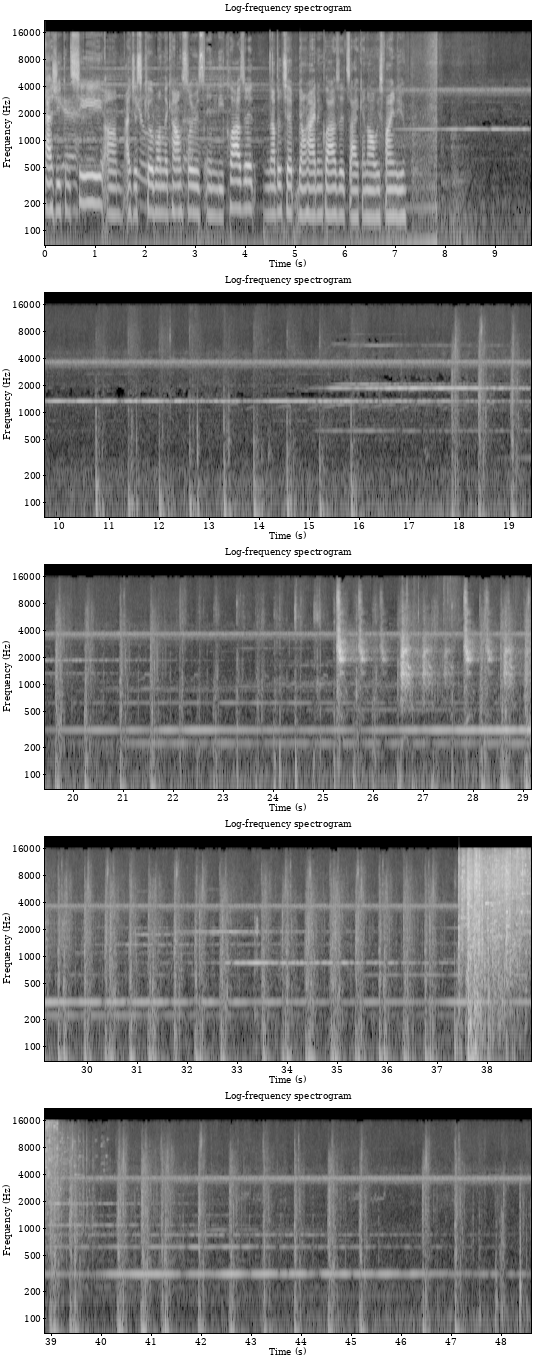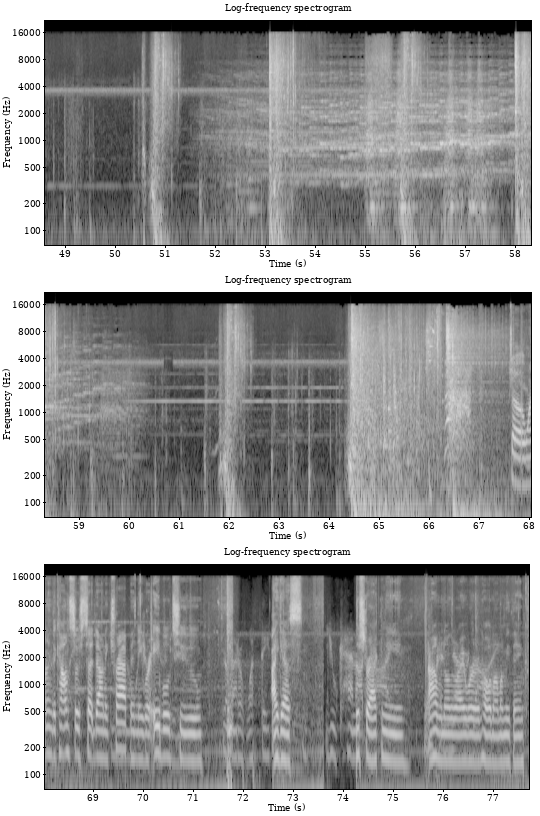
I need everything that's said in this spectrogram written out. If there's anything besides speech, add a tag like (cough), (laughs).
As you can see, um, I just killed one of the counselors in the closet. Another tip, don't hide in closets. I can always find you. So one of the counselors set down a trap and they were able to, I guess, you can distract me. I don't know the right word. Hold on, let me think.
